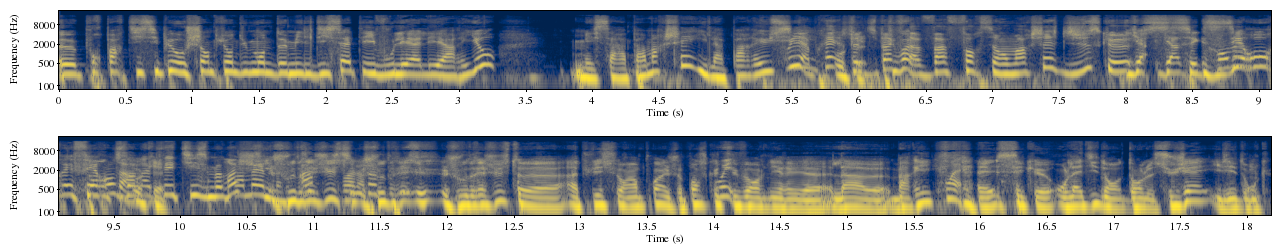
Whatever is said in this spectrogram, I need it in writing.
euh, pour participer aux champions du monde 2017 et il voulait aller à Rio. mais ça n'a pas marché. Il n'a pas réussi. Oui, après, je ne dis pas Tu que vois, ça va forcément marcher. Je dis juste que Il y a, il y a c'est quand même zéro référence l'athlétisme Moi, quand même. Je voudrais juste, voilà. je voudrais, je voudrais juste euh, appuyer sur un point, et je pense que Oui. tu veux en venir euh, là, euh, Marie. Ouais. C'est que on l'a dit dans, dans le sujet, il est donc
